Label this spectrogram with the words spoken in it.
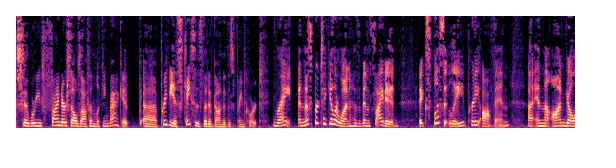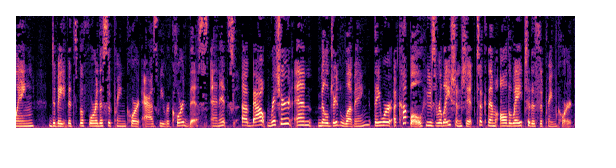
so we find ourselves often looking back at uh, previous cases that have gone to the Supreme Court. Right, and this particular one has been cited explicitly pretty often uh, in the ongoing debate that's before the Supreme Court as we record this. And it's about Richard and Mildred Loving. They were a couple whose relationship took them all the way to the Supreme Court.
